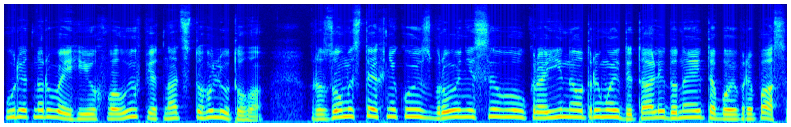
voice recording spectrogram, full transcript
уряд Норвегії ухвалив 15 лютого. Разом із технікою Збройні сили України отримують деталі до неї та боєприпаси.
